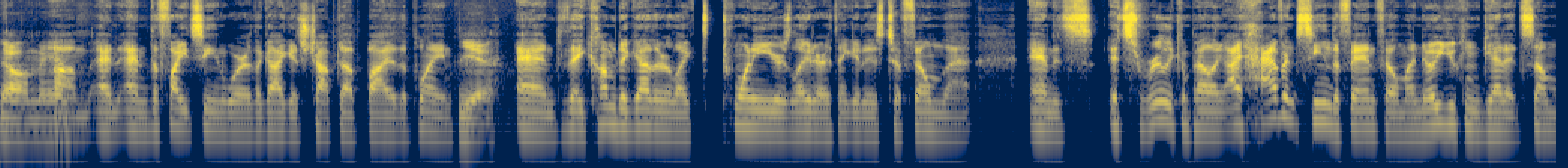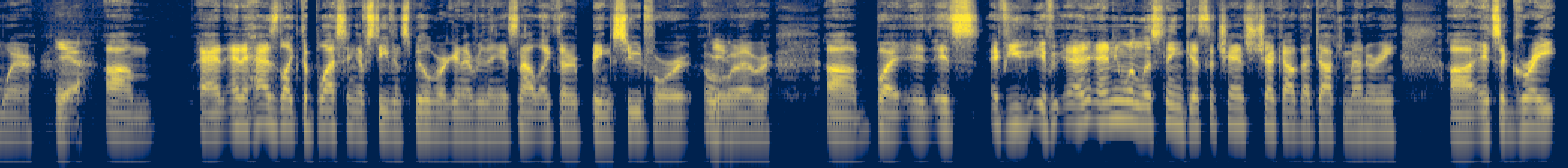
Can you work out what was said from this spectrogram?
oh man. um, and and the fight scene where the guy gets chopped up by the plane. yeah. And they come together like 20 years later, I think it is, to film that. And it's it's really compelling. I haven't seen the fan film. I know you can get it somewhere Yeah. Um, and and it has like the blessing of Steven Spielberg and everything. It's not like they're being sued for it or Yeah. whatever. Uh, but it, it's if you if anyone listening gets the chance, check out that documentary. Uh, it's a great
